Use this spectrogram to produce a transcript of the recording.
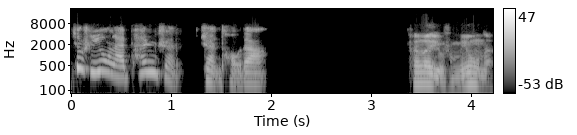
就是用来喷枕枕头的。喷了有什么用呢？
